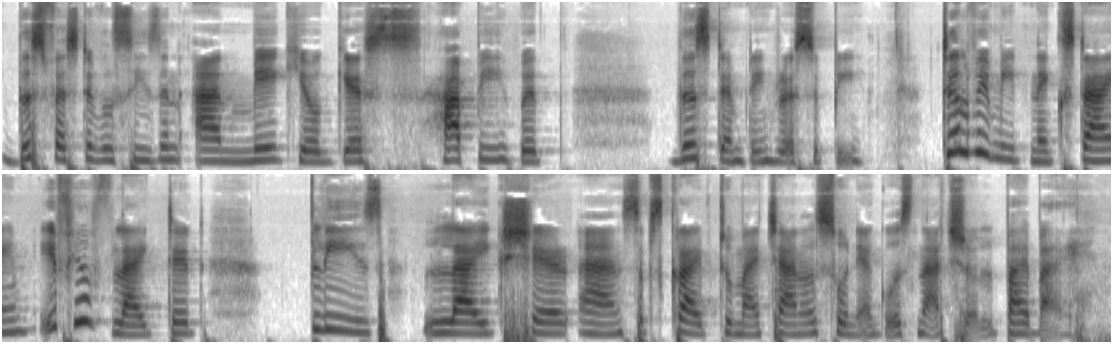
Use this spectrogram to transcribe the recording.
this festival season and make your guests happy with this tempting recipe Till we meet next time, if you've liked it, please like, share, and subscribe to my channel Sonia Goes Natural. Bye bye.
